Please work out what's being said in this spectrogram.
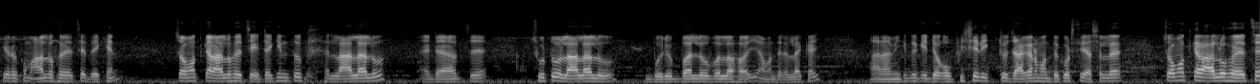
কীরকম আলু হয়েছে দেখেন। চমৎকার আলু হয়েছে। এটা কিন্তু লাল আলু এটা হচ্ছে ছোটো লাল আলু বৈরব্য আলু বলা হয় আমাদের এলাকায়। আর আমি কিন্তু এটা অফিসের একটু জায়গার মধ্যে করছি। আসলে চমৎকার আলু হয়েছে।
